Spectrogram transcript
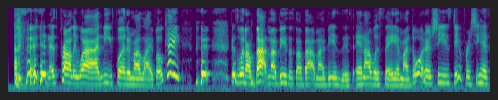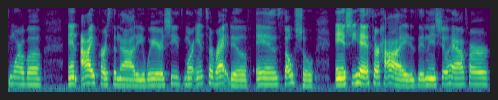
and that's probably why I need fun in my life, okay? Because when I'm about my business, I'm about my business. And I would say, and my daughter, she is different. She has more of a an I personality where she's more interactive and social. And she has her highs, and then she'll have her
